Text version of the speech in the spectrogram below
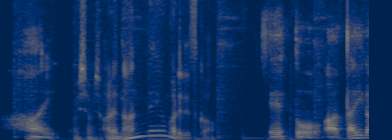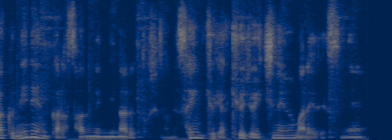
はい、おっしゃいました。あれ、何年生まれですか？えっ、ー、とあ、大学2年から3年になる年なんで、1991年生まれですね。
